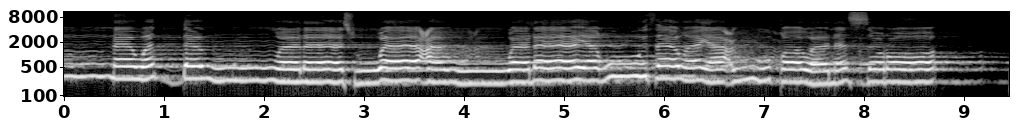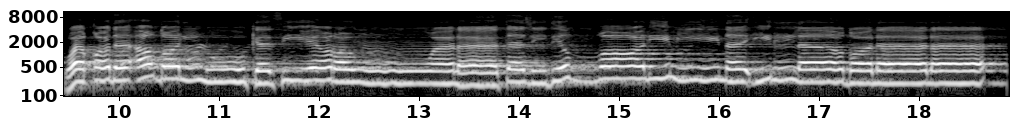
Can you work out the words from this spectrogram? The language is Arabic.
ودا ولا سواعا ولا يغوث ويعوق ونسرا وقد أضلوا كثيرا ولا تزد الظالمين إلا ضلالا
